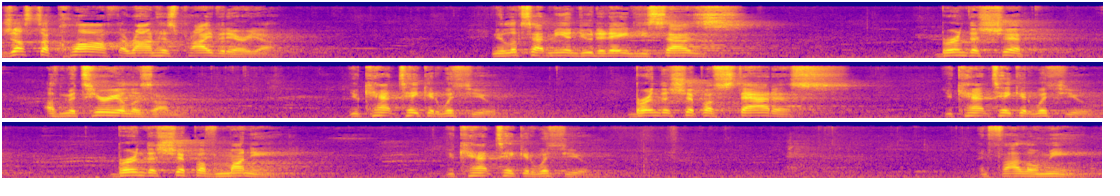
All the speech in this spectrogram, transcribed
just a cloth around his private area. And he looks at me and you today and he says, Burn the ship of materialism. You can't take it with you. Burn the ship of status. You can't take it with you. Burn the ship of money. You can't take it with you. And follow me.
